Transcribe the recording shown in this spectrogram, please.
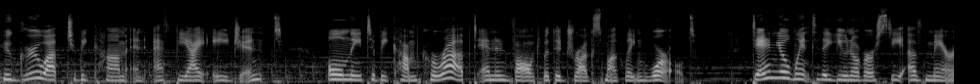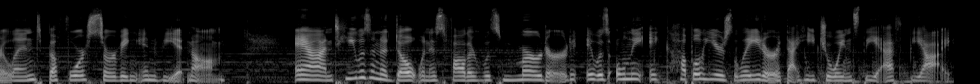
who grew up to become an FBI agent, only to become corrupt and involved with the drug smuggling world. Daniel went to the University of Maryland before serving in Vietnam and he was an adult when his father was murdered. It was only a couple years later that he joins the FBI.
